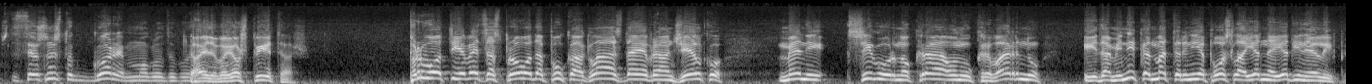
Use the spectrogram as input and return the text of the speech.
Što se još nešto gore moglo dogoditi? Ajde, ba još pitaš. Prvo ti je već za sprovoda puka glas da je Vranđelko meni sigurno kra onu krvarnu i da mi nikad mater nije posla jedne jedine lipe.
